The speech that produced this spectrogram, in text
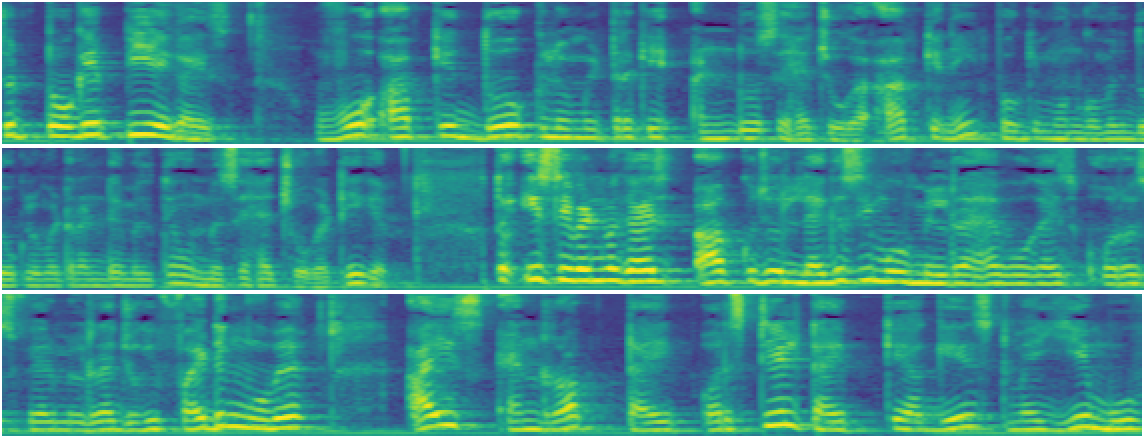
जो टोगे पी है गाइस वो आपके दो किलोमीटर के अंडों से हैच होगा। आपके नहीं पोकीमोन गो में दो किलोमीटर अंडे मिलते हैं, उनमें से हैच होगा, ठीक है? तो इस इवेंट में गाइज़ आपको जो लेगेसी मूव मिल रहा है, वो गाइज़ ओरोस्फेयर मिल रहा है, जो कि फाइटिंग मूव है आइस एंड रॉक टाइप और स्टील टाइप के अगेंस्ट में ये मूव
